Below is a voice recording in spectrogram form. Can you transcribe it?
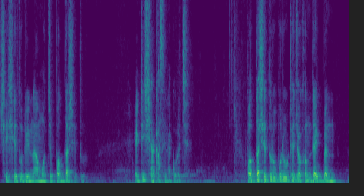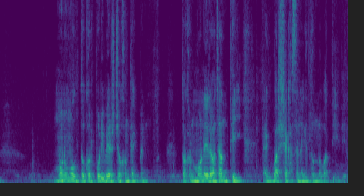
সেই সেতুটির নাম হচ্ছে পদ্মা সেতু। এটি শেখ হাসিনা করেছে। পদ্মা সেতুর উপরে উঠে যখন দেখবেন, মনোমুগ্ধকর পরিবেশ যখন দেখবেন তখন মনের অজান্তেই একবার শেখ হাসিনাকে ধন্যবাদ দিয়ে দিন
